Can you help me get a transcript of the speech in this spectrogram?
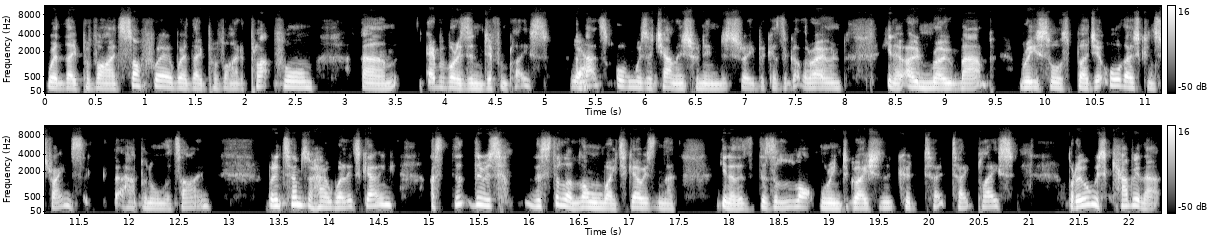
whether they provide software, whether they provide a platform, um, everybody's in a different place. Yeah. And that's always a challenge for an industry because they've got their own, you know, own roadmap, resource budget, all those constraints that, happen all the time. But in terms of how well it's going, st- there is there's still a long way to go, isn't there? You know, there's, there's a lot more integration that could t- take place. But I always caveat that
